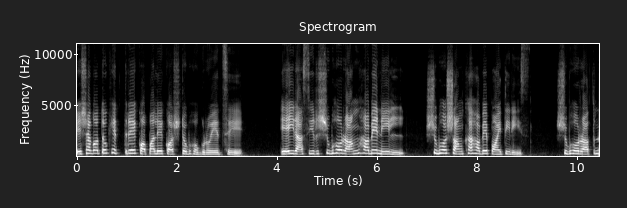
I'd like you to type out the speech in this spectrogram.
পেশাগত ক্ষেত্রে কপালে কষ্টভোগ রয়েছে। এই রাশির শুভ রং হবে নীল, শুভ সংখ্যা হবে পঁয়ত্রিশ, শুভ রত্ন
